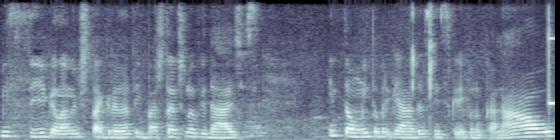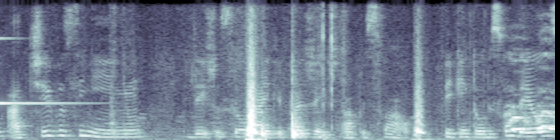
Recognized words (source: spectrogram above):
Me siga lá no Instagram, tem bastante novidades. Então, muito obrigada. Se inscreva no canal, ative o sininho, deixa o seu like pra gente, tá, pessoal? Fiquem todos com Deus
